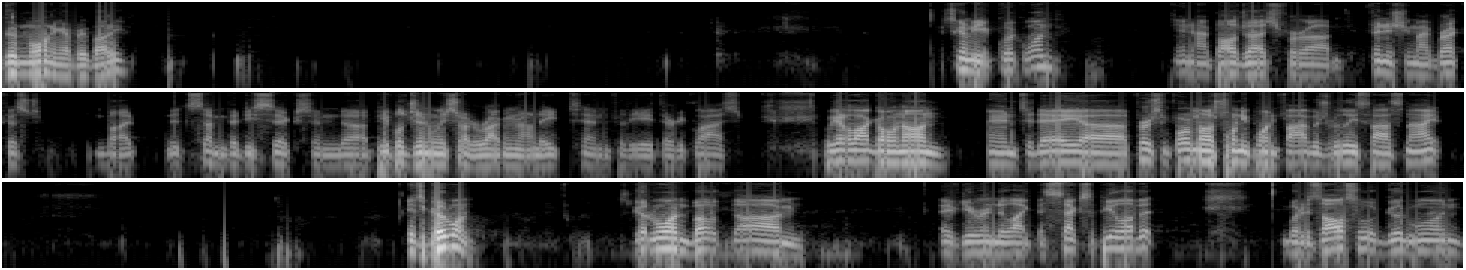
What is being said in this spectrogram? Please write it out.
Good morning, everybody. It's going to be a quick one, and I apologize for uh, finishing my breakfast, but it's 7:56, and uh, people generally start arriving around 8:10 for the 8:30 class. We got a lot going on, and today, uh, first and foremost, 20.5 was released last night. It's a good one. It's a good one, both um, if you're into like the sex appeal of it, but it's also a good one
